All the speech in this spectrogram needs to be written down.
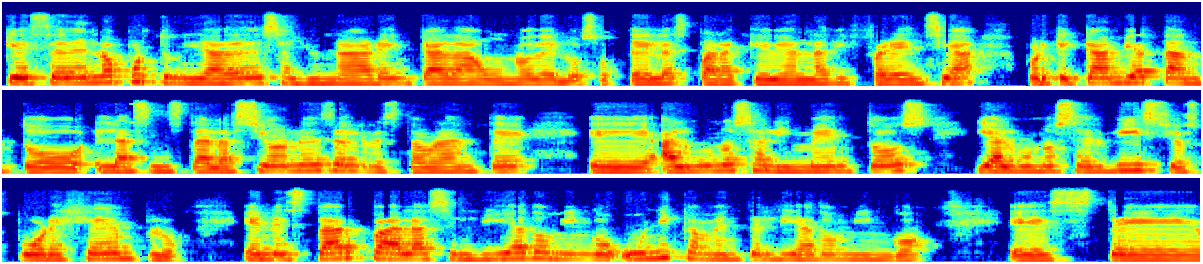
que se den la oportunidad de desayunar en cada uno de los hoteles para que vean la diferencia, porque cambia tanto las instalaciones del restaurante, eh, algunos alimentos y algunos servicios. Por ejemplo, en Star Palace el día domingo, únicamente el día domingo, este,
